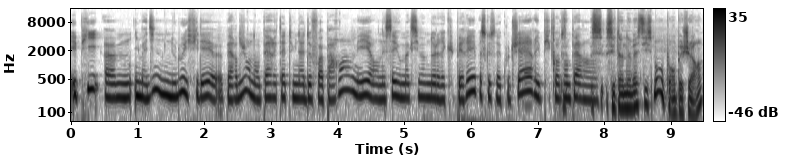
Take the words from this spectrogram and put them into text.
Et puis il m'a dit Noulou les filets perdus, on en perd peut-être une à deux fois par an, mais on essaye au maximum de le récupérer parce que ça coûte cher et puis quand on perd. C'est un investissement pour un pêcheur. Hein?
